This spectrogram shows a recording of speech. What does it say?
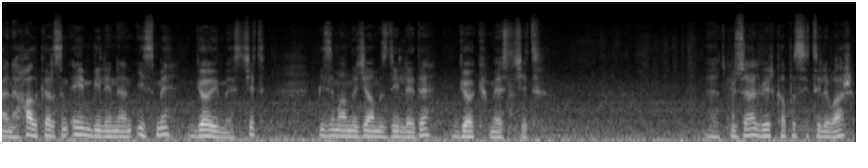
yani halk arasında en bilinen ismi Göy Mescit. Bizim anlayacağımız dille de Gök Mescit. Evet güzel bir kapı stili var.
